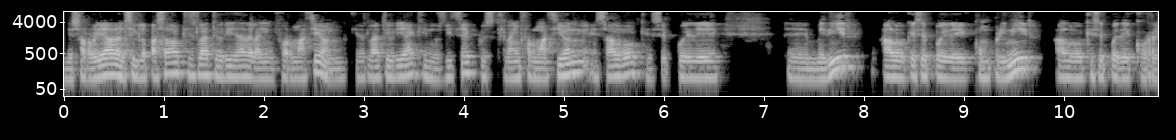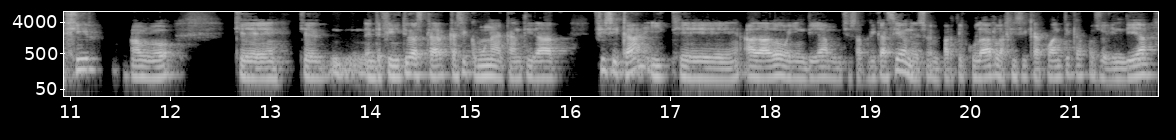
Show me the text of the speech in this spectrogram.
desarrollada el siglo pasado, que es la teoría de la información, que es la teoría que nos dice pues, que la información es algo que se puede eh, medir, algo que se puede comprimir, algo que se puede corregir, algo que, que en definitiva es casi como una cantidad física y que ha dado hoy en día muchas aplicaciones. En particular, la física cuántica, pues hoy en día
